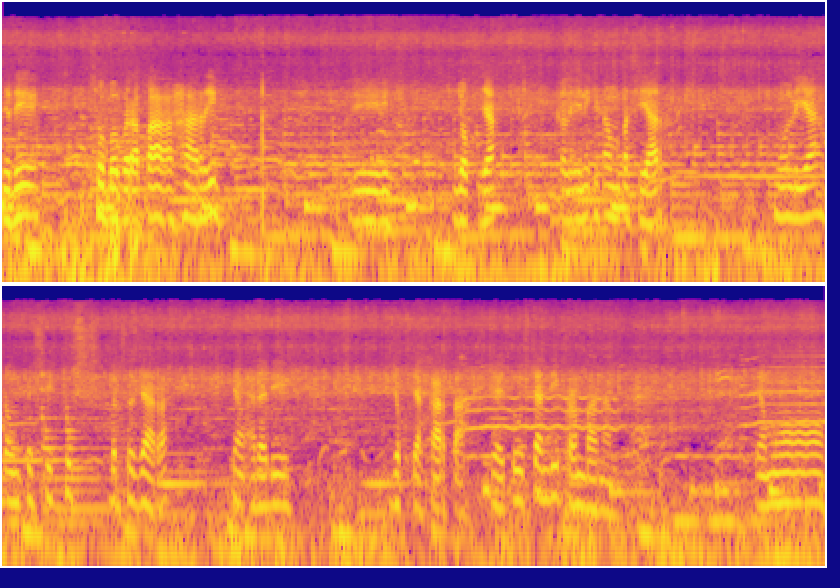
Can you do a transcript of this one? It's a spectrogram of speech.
Jadi so beberapa hari di Jogja Kali ini kita mempersiar mulia dompet situs bersejarah yang ada di Yogyakarta yaitu Candi Prambanan yang mau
